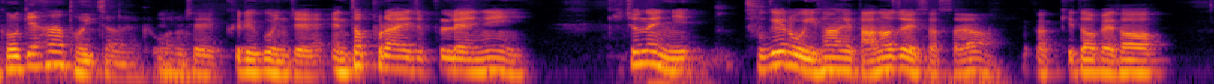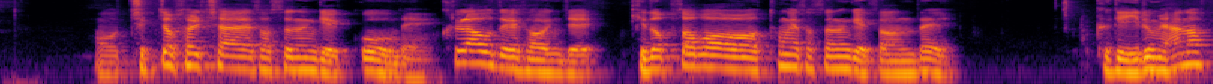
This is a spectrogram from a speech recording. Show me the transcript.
그렇게 하나 더 있잖아요. 그거랑. 이제 그리고 이제 Enterprise 플랜이 기존엔 이- 두 개로 이상하게 나눠져 있었어요. 그러니까 GitHub에서 어, 직접 설치해서 쓰는 게 있고 네. 클라우드에서 이제 GitHub 서버 통해서 쓰는 게 있었는데 그게 이름이 하나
